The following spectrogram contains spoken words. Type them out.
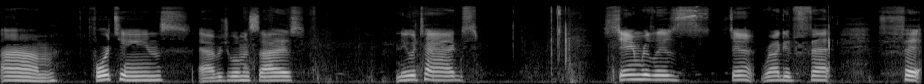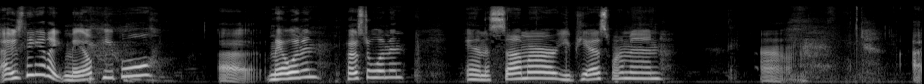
Um, 14s, average woman size. New with tags. Stain resistant, rugged fit. Fit. I was thinking like male people, uh, male women, postal women, in the summer, UPS women. Um uh,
